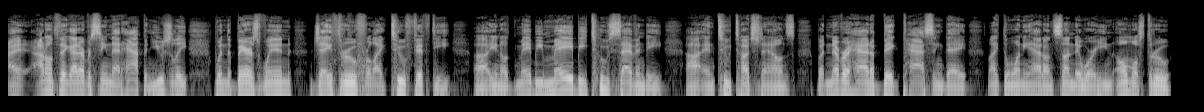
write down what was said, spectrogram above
I, I don't think I'd ever seen that happen. Usually, when the Bears win, Jay threw for like 250, uh, you know, maybe maybe 270 uh, and two touchdowns, but never had a big passing day like the one he had on Sunday, where he almost threw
